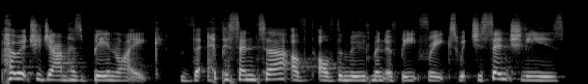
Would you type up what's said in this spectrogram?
poetry jam has been like the epicenter of of the movement of beatfreeks which essentially is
